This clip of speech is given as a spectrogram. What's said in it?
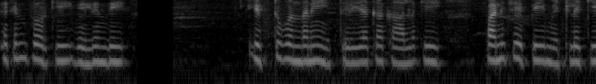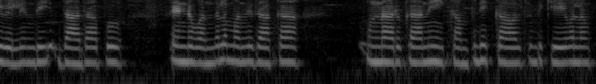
సెకండ్ ఫ్లోర్కి వెళ్ళింది. లిఫ్ట్ ఉందని తెలియక కాళ్ళకి పని చెప్పి మెట్లెక్కి వెళ్ళింది. దాదాపు రెండు వందల మంది దాకా ఉన్నారు కానీ కంపెనీకి కావాల్సింది కేవలం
